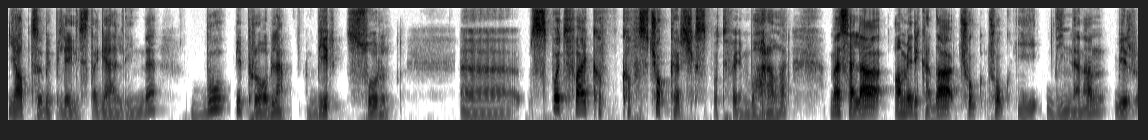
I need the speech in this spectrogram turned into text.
yaptığı bir playliste geldiğinde bu bir problem, bir sorun. Spotify kafası çok karışık Spotify'ın bu aralar. Mesela Amerika'da çok çok iyi dinlenen bir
